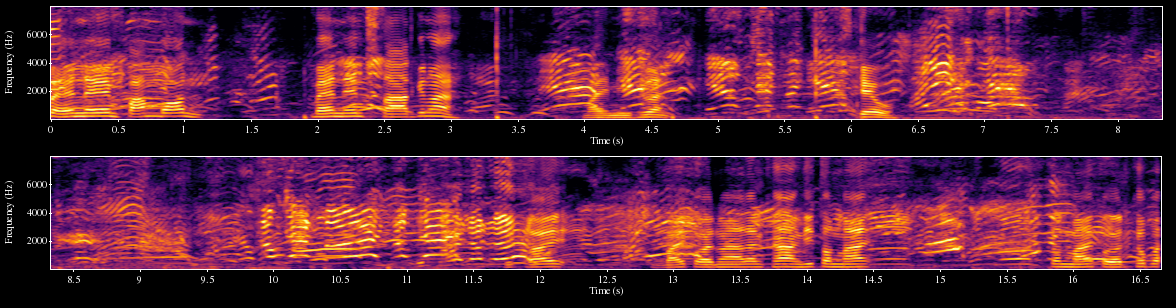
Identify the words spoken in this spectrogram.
แบรนด์เนมปั๊มบอล แบรนด์เนมสตาร์ทขึ้นมา ไม่มีเพื่อน สเกลเข้ายากเลยเข้ายากอีกใบใบเปิดมาด้านข้างที่ต้นไม้ ต้นไม้เปิดเข้าไป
